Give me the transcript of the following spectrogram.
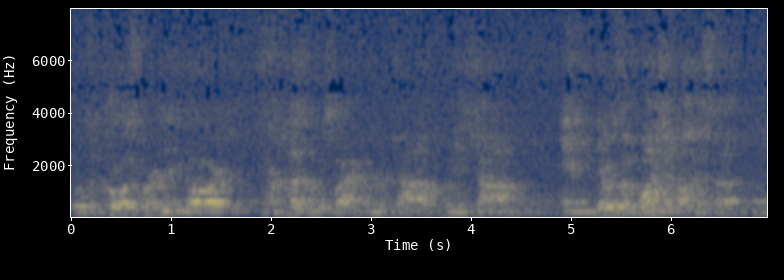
There was a cross burned in the yard, and her husband was fired from her job, from his job, and there was a bunch of other stuff in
